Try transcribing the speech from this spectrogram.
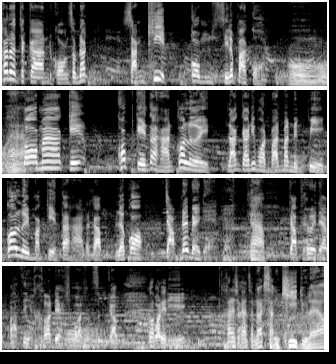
ข้าราชการของสำนักสังคีตกรมศิลปากรโอ้ฮะต่อมาเกณฑ์ครบเกณฑ์ทหารก็เลยหลังจากที่ผ่อนผันมาหนึ่งปี ก็เลยมาเกณฑ์ทหารนะครับ แล้วก็จับได้ใบแดงนะครับจับได้ใบแดงปั๊บเนี่ยก็แดงก่อนโอ้สุดครับก็วันเป็นนี้ข้าราชการสำนักสังคีตอยู่แล้ว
